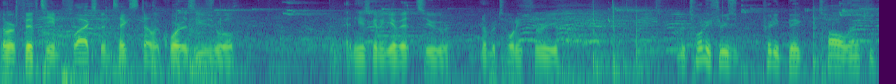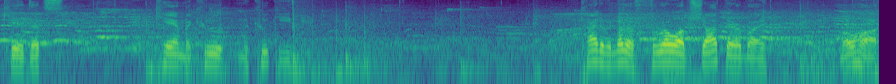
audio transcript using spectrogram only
Number 15, Flaxman, takes it down the court as usual, and he's going to give it to number 23. Number 23 is a pretty big, tall, lanky kid. That's Cam McCoo- McCookie. Kind of another throw-up shot there by Mohawk.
